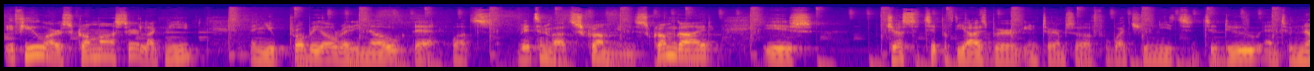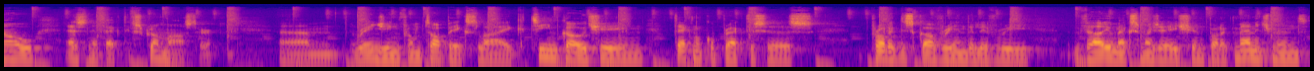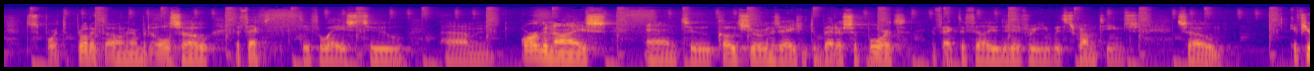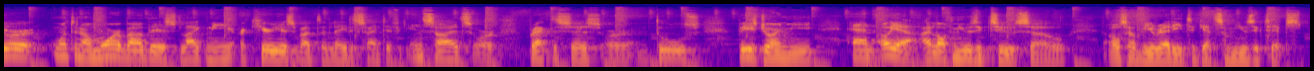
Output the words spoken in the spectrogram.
If you are a Scrum Master like me, then you probably already know that what's written about Scrum in the Scrum Guide is just the tip of the iceberg in terms of what you need to do and to know as an effective Scrum Master. Um, ranging from topics like team coaching, technical practices, product discovery and delivery, value maximization, product management to support the product owner, but also effective ways to um, organize and to coach the organization to better support effective value delivery with Scrum teams. So, if you want to know more about this, like me, are curious about the latest scientific insights or practices or tools, please join me. And oh, yeah, I love music too, so also be ready to get some music tips.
